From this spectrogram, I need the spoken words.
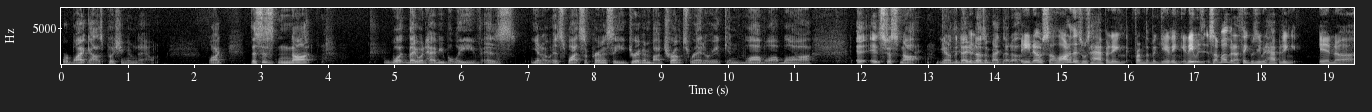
were black guys pushing them down. Like this is not what they would have you believe as you know it's white supremacy driven by Trump's rhetoric and blah blah blah. It, it's just not. You know the data doesn't back that up. you know, so a lot of this was happening from the beginning, and it was some of it I think was even happening in uh,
